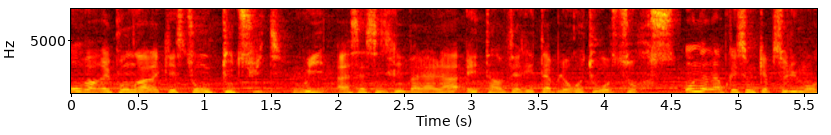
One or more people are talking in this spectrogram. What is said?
On va répondre à la question tout de suite. Oui, Assassin's Creed Valhalla est un véritable retour aux sources. On a l'impression qu'absolument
